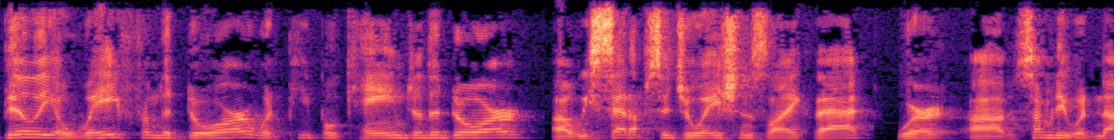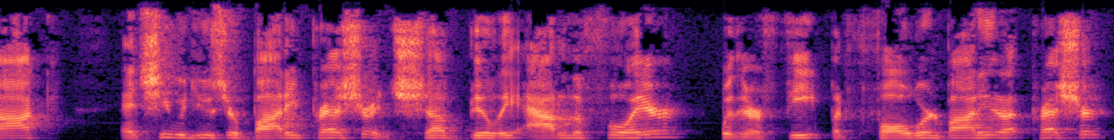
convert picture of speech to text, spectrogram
Billy away from the door when people came to the door. Uh, we set up situations like that where uh, somebody would knock and she would use her body pressure and shove Billy out of the foyer with her feet, but forward body pressure.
